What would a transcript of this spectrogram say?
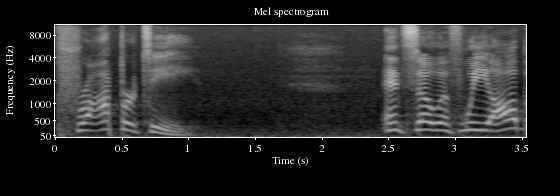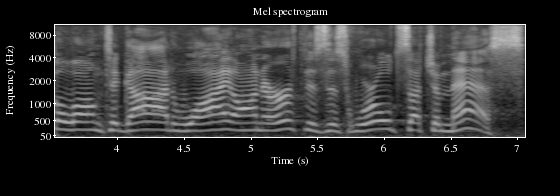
property. And so, if we all belong to God, why on earth is this world such a mess?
